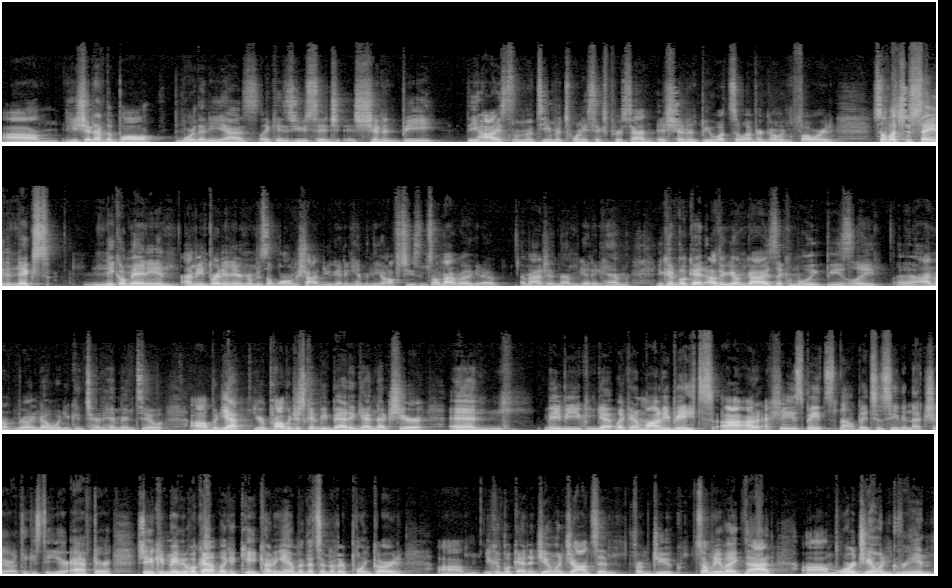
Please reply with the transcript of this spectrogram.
Um, he shouldn't have the ball more than he has. Like his usage shouldn't be the highest on the team at 26%. It shouldn't be whatsoever going forward. So let's just say the Knicks, Nico Mannion, I mean, Brandon Ingram is a long shot you getting him in the offseason, so I'm not really going to imagine them getting him. You could look at other young guys like Malik Beasley. Uh, I don't really know what you could turn him into. Uh, but yeah, you're probably just going to be bad again next year, and maybe you can get like an Emoni Bates. Uh, actually, is Bates? No, Bates is even next year. I think it's the year after. So you can maybe look at like a Cade Cunningham, but that's another point guard. Um, you can look at a Jalen Johnson from Duke, somebody like that, um, or Jalen Green.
